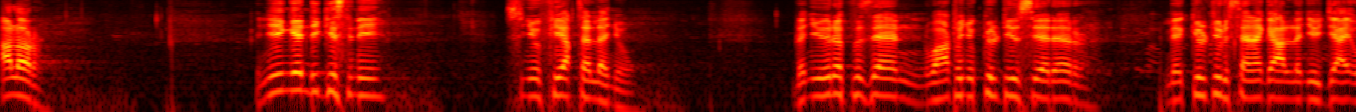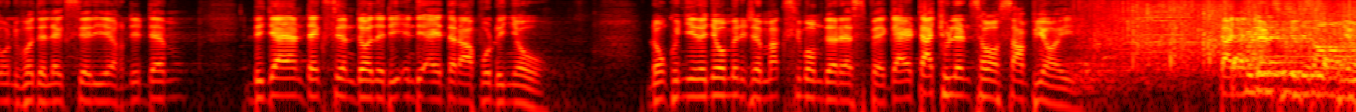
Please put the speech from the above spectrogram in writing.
alors ñii ngeen di gis ni suñu fierté lañu dañuy représenter waxatuñu culture séeréer mais culture Sénégal la ñuy jaay au niveau de l'extérieur di dem di jaayanteeg seen doole di indi ay drapeau di ñëw donc ñii dañoo mérité maximum de respect gars yi tàccu leen sama champion yi tàccu leen suñu champion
